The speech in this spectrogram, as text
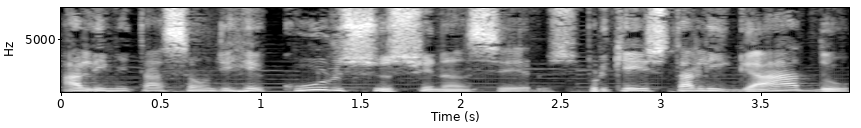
a limitação de recursos financeiros, porque isso está ligado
